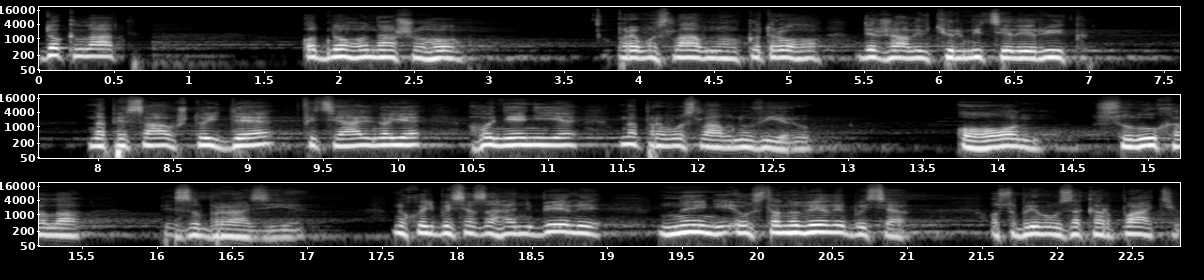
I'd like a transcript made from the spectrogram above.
доклад одного нашого православного, котрого держали в тюрмі цілий рік, написав, що йде офіціальне гонення на православну віру. ООН слухала безобразіє. Ну, хоч би ся заганьбили, нині і установили бися, особливо в Закарпаттю.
